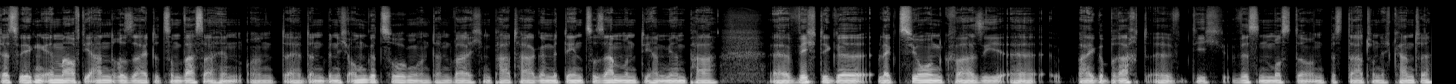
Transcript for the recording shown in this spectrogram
Deswegen immer auf die andere Seite zum Wasser hin. Und äh, dann bin ich umgezogen und dann war ich ein paar Tage mit denen zusammen und die haben mir ein paar äh, wichtige Lektionen quasi äh, beigebracht, äh, die ich wissen musste und bis dato nicht kannte.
